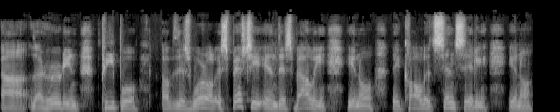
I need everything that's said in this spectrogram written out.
uh, the hurting people of this world, especially in this valley. You know, they call it Sin City, you know.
